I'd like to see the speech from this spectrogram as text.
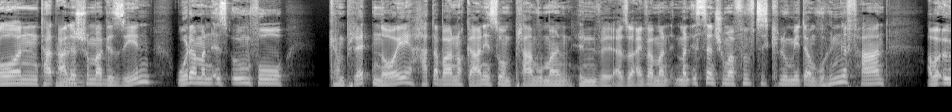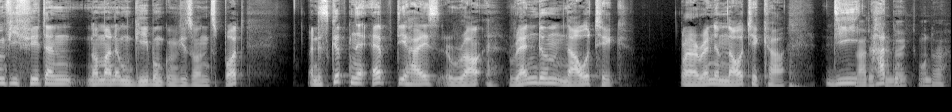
und hat alles schon mal gesehen. Oder man ist irgendwo komplett neu, hat aber noch gar nicht so einen Plan, wo man hin will. Also einfach, man, man ist dann schon mal 50 Kilometer irgendwo hingefahren, aber irgendwie fehlt dann nochmal eine Umgebung, irgendwie so ein Spot. Und es gibt eine App, die heißt Ra Random Nautic oder Random Nautica. Die Lade hat, mir direkt runter.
